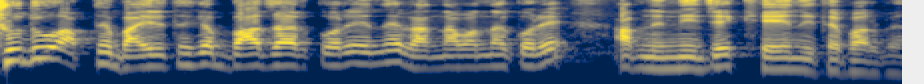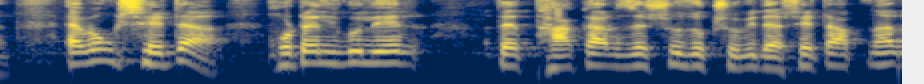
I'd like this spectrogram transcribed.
শুধু আপনি বাইরে থেকে বাজার করে এনে রান্নাবান্না করে আপনি নিজে খেয়ে নিতে পারবেন। এবং সেটা হোটেলগুলির থাকার যে সুযোগ সুবিধা সেটা আপনার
